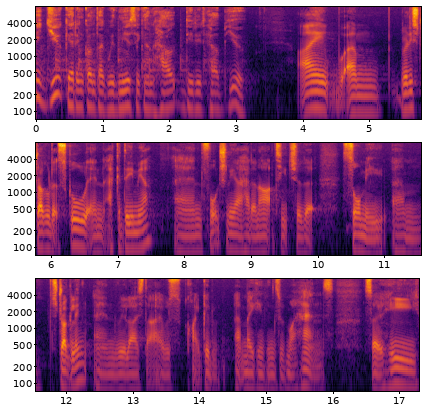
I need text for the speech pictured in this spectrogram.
Did you get in contact with music and how did it help you? I um, really struggled at school in academia, and fortunately, I had an art teacher that saw me um, struggling and realized that I was quite good at making things with my hands. So he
